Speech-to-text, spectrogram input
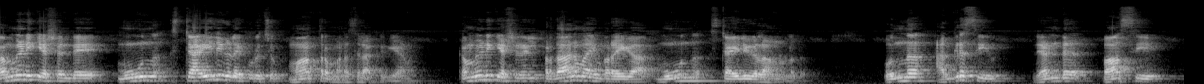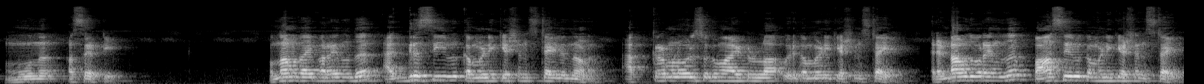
കമ്മ്യൂണിക്കേഷന്റെ മൂന്ന് സ്റ്റൈലുകളെ കുറിച്ച് മാത്രം മനസ്സിലാക്കുകയാണ്. കമ്മ്യൂണിക്കേഷനിൽ പ്രധാനമായും പറയുക മൂന്ന് സ്റ്റൈലുകളാണുള്ളത്. ഒന്ന് അഗ്രസീവ് രണ്ട് പാസീവ് മൂന്ന് അസേർട്ടീവ്. ഒന്നാമതായി പറയുന്നത് അഗ്രസീവ് കമ്മ്യൂണിക്കേഷൻ സ്റ്റൈൽ എന്നാണ്. ആക്രമണോത്സുകമായിട്ടുള്ള ഒരു കമ്മ്യൂണിക്കേഷൻ സ്റ്റൈൽ. രണ്ടാമത് പറയുന്നത് പാസീവ് കമ്മ്യൂണിക്കേഷൻ സ്റ്റൈൽ.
